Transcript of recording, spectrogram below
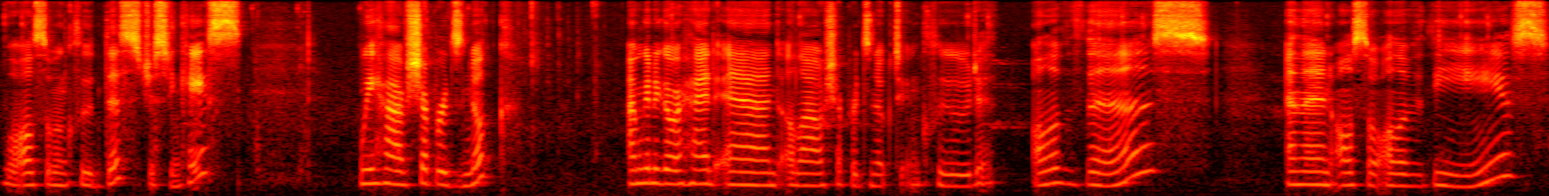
We'll also include this just in case. We have Shepherd's Nook. I'm going to go ahead and allow Shepherd's Nook to include all of this and then also all of these,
